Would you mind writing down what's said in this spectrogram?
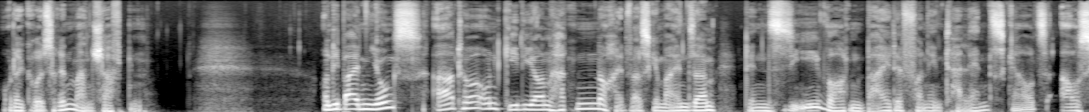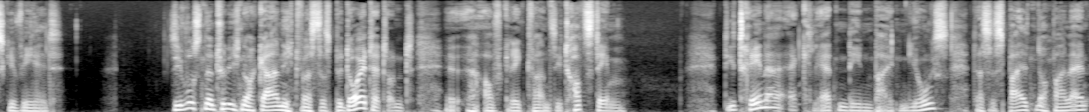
oder größeren Mannschaften. Und die beiden Jungs, Arthur und Gideon, hatten noch etwas gemeinsam, denn sie wurden beide von den Talentscouts ausgewählt. Sie wussten natürlich noch gar nicht, was das bedeutet, und äh, aufgeregt waren sie trotzdem. Die Trainer erklärten den beiden Jungs, dass es bald nochmal ein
